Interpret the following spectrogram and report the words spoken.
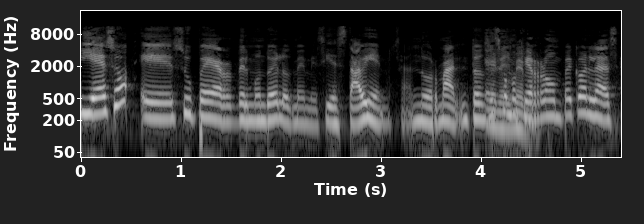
Y eso es súper del mundo de los memes y está bien, o sea, normal. Entonces En como que rompe con las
